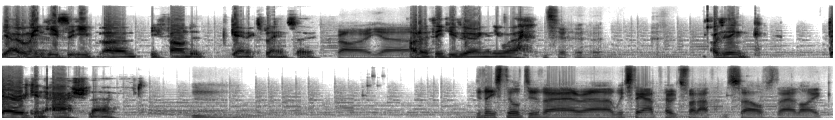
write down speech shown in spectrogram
Yeah, I mean, he's he um he founded Game Explained, so right, yeah. I don't think he's going anywhere. I think Derek and Ash left. Hmm. Do they still do their, uh, which they have poked fun at themselves, their like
